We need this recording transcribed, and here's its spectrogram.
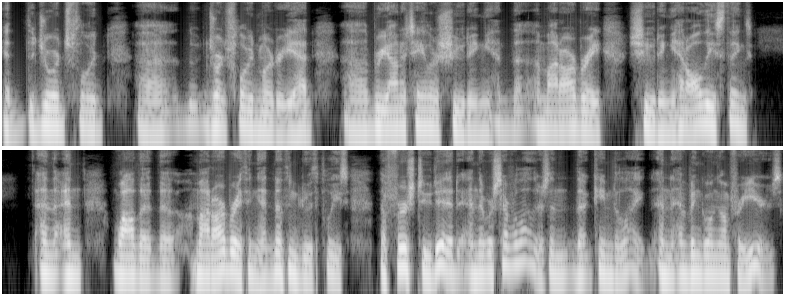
the George Floyd, uh, George Floyd murder. You had uh, Breonna Taylor shooting. You had the Ahmaud Arbery shooting. You had all these things. And, and while the, the Ahmaud Arbery thing had nothing to do with police, the first two did, and there were several others and that came to light and have been going on for years.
